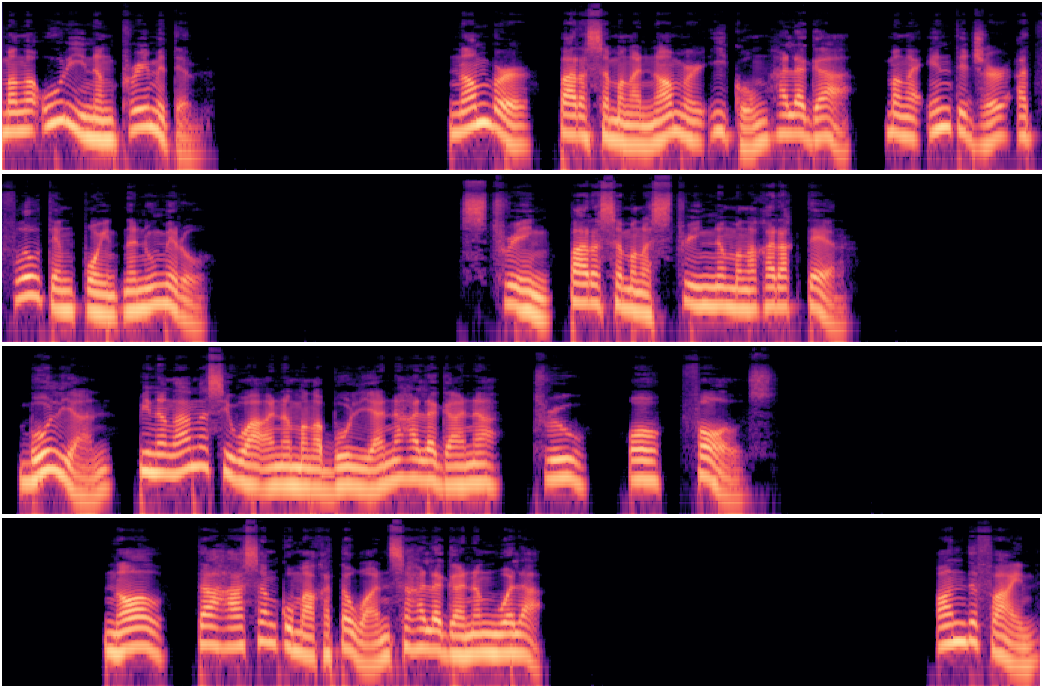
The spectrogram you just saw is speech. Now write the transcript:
Mga uri ng primitive. Number, para sa mga number ikong halaga, mga integer at floating point na numero. String, para sa mga string ng mga karakter. Boolean, pinangangasiwaan ng mga boolean na halaga na true o false. Null, tahasang kumakatawan sa halaga ng wala. Undefined,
